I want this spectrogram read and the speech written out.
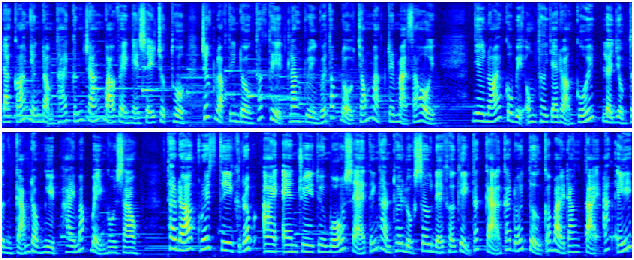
đã có những động thái cứng rắn bảo vệ nghệ sĩ trực thuộc trước loạt tin đồn thất thiệt lan truyền với tốc độ chóng mặt trên mạng xã hội. Như nói cô bị ung thư giai đoạn cuối, lợi dụng tình cảm đồng nghiệp hay mắc bệnh ngôi sao. Theo đó, Christie Group ING tuyên bố sẽ tiến hành thuê luật sư để khởi kiện tất cả các đối tượng có bài đăng tải ác ý,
